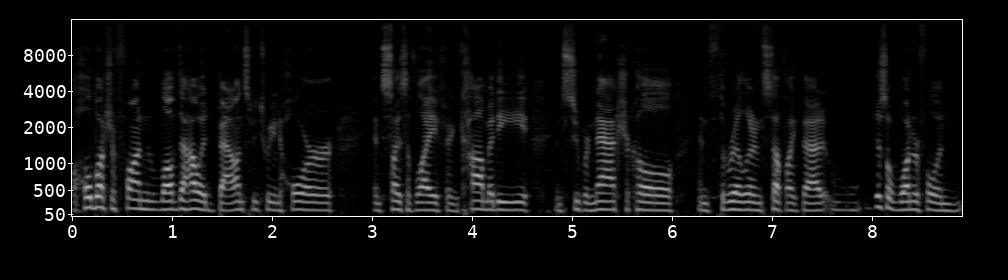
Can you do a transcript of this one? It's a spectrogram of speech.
whole bunch of fun. Loved how it balanced between horror and slice of life and comedy and supernatural and thriller and stuff like that. Just a wonderful and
